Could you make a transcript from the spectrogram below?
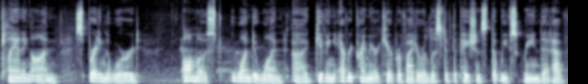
planning on spreading the word almost one to one, giving every primary care provider a list of the patients that we've screened that have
